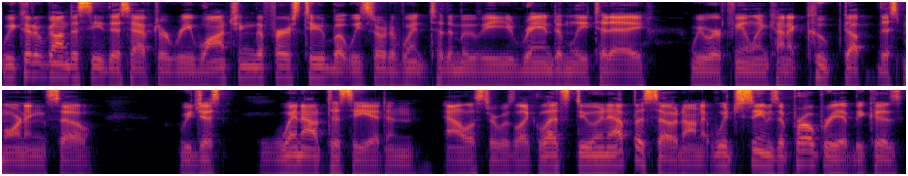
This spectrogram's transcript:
We could have gone to see this after rewatching the first two, but we sort of went to the movie randomly today. We were feeling kind of cooped up this morning, so we just went out to see it. And Alistair was like, let's do an episode on it, which seems appropriate because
